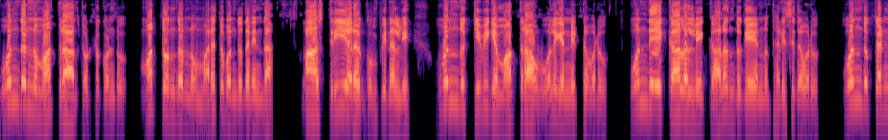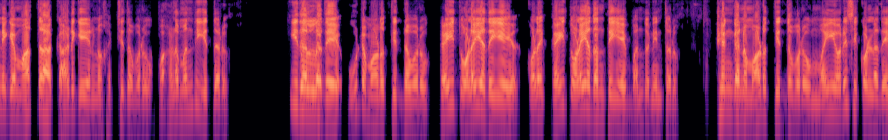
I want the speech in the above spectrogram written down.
ಒಂದನ್ನು ಮಾತ್ರ ತೊಟ್ಟುಕೊಂಡು ಮತ್ತೊಂದನ್ನು ಮರೆತು ಬಂದುದರಿಂದ ಆ ಸ್ತ್ರೀಯರ ಗುಂಪಿನಲ್ಲಿ ಒಂದು ಕಿವಿಗೆ ಮಾತ್ರ ಓಲೆಯನ್ನಿಟ್ಟವರು, ಒಂದೇ ಕಾಲಲ್ಲಿ ಕಾಲಂದುಗೆಯನ್ನು ಧರಿಸಿದವರು, ಒಂದು ಕಣ್ಣಿಗೆ ಮಾತ್ರ ಕಾಡಿಗೆಯನ್ನು ಹಚ್ಚಿದವರು ಬಹಳ ಮಂದಿ ಇದ್ದರು. ಇದಲ್ಲದೆ ಊಟ ಮಾಡುತ್ತಿದ್ದವರು ಕೈ ತೊಳೆಯದೆಯೇ, ಕೊಳೆ, ಕೈ ತೊಳೆಯದಂತೆಯೇ ಬಂದು ನಿಂತರು. ಅಭ್ಯಂಗನ ಮಾಡುತ್ತಿದ್ದವರು ಮೈಯೊರೆಸಿಕೊಳ್ಳದೆ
